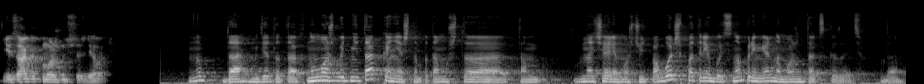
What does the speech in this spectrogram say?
И за год можно все сделать. Ну, да, где-то так. Ну, может быть, не так, конечно, потому что там вначале, может, чуть побольше потребуется, но примерно можно так сказать, да.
